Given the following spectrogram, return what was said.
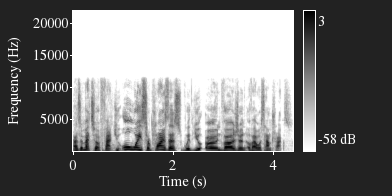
As a matter of fact, you always surprise us with your own version of our soundtracks.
